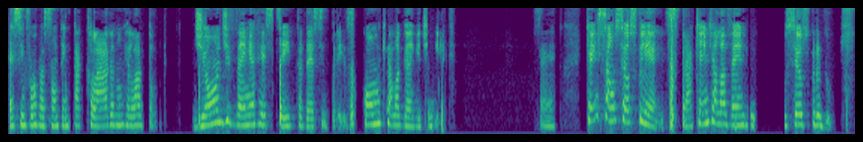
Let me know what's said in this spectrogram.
Essa informação tem que estar clara no relatório. De onde vem a receita dessa empresa? Como que ela ganha dinheiro? Certo? Quem são os seus clientes? Para quem que ela vende os seus produtos?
